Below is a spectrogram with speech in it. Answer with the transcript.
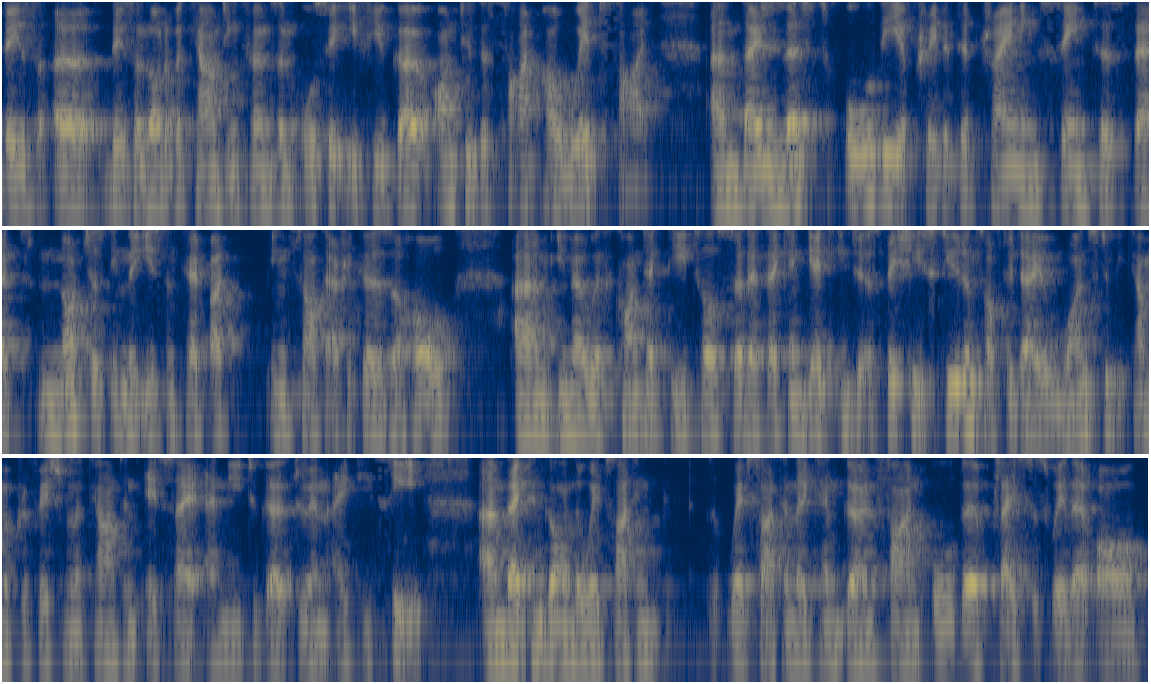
there's a there's a lot of accounting firms, and also if you go onto the SAIPA website, um, they list all the accredited training centers that not just in the Eastern Cape but in South Africa as a whole. Um, you know, with contact details so that they can get into, especially students of today who wants to become a professional accountant SA and need to go through an ATC, um, they can go on the website and website and they can go and find all the places where there are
